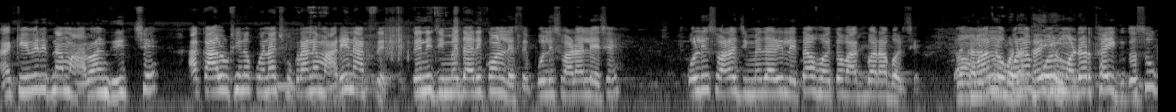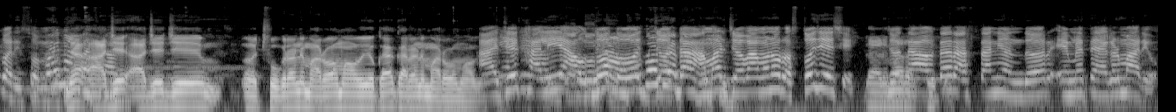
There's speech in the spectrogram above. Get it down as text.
આ કેવી રીતના મારવાની રીત છે? આ કાલ ઉઠીને કોઈના છોકરાને મારી નાખશે તેની જિમ્મેદારી કોણ લેશે? પોલીસવાળા લે છે. પોલીસવાળા જિમ્મેદારી લેતા હોય તો વાત બરાબર છે. અમારા લોકોને કોઈ મર્ડર થઈ ગયું તો શું કરીશું અમે આજે આજે જે છોકરાને મારવામાં આવ્યો કયા કારણે મારવામાં આવ્યો? આજે ખાલી આવતો તો જતા અમાર જવાનો રસ્તો જે છે. જતા આવતા રસ્તાની અંદર એમણે ત્યાં આગળ માર્યો.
